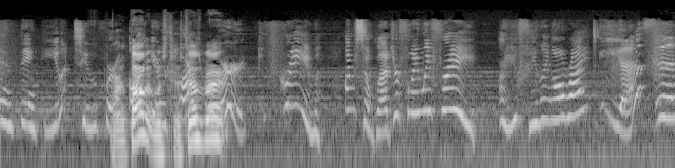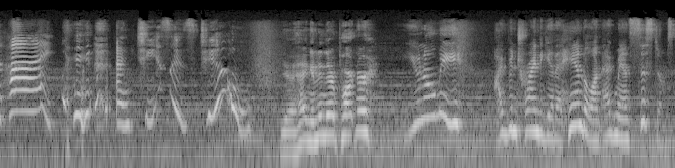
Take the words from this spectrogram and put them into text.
And thank you two for Or I all thought it was Tails. hard Tails back. work. Cream, I'm so glad you're finally free. Are you feeling all right? Yes. Uh, hi. and cheeses too. You hanging in there, partner? You know me. I've been trying to get a handle on Eggman's systems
